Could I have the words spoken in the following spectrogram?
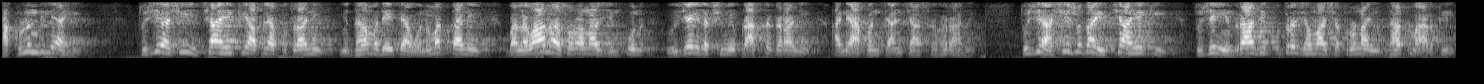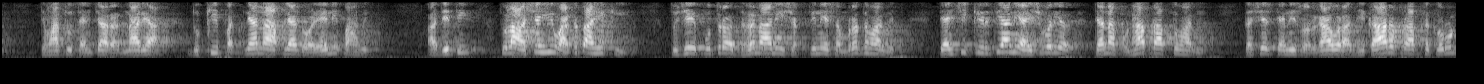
हाकलून दिले आहे. तुझी अशी इच्छा आहे की आपल्या पुत्रांनी युद्धामध्ये त्या उन्मत्ताने बलवान असुरांना जिंकून विजयलक्ष्मी प्राप्त करावी आणि आपण त्यांच्यासह राहावे. तुझी अशी सुद्धा इच्छा आहे की तुझे इंद्रादी पुत्र जेव्हा शत्रूंना युद्धात मारतील तेव्हा तू त्यांच्या रडणाऱ्या दुःखी पत्न्यांना आपल्या डोळ्यांनी पाहावे. अदिती तुला असेही वाटत आहे की तुझे पुत्र धन आणि शक्तीने समृद्ध व्हावेत त्यांची कीर्ती आणि ऐश्वर त्यांना पुन्हा प्राप्त व्हावी तसेच त्यांनी स्वर्गावर अधिकार प्राप्त करून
